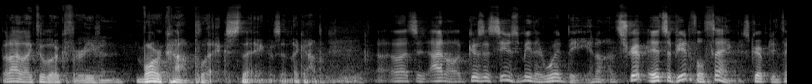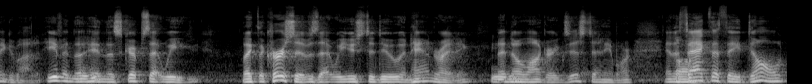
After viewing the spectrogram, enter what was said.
But I like to look for even more complex things in the comp. Uh, I don't know, because it seems to me there would be. You know, script. It's a beautiful thing. Scripting. Think about it. Even the, in the scripts that we, like the cursives that we used to do in handwriting, that no longer exist anymore, and the fact that they don't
